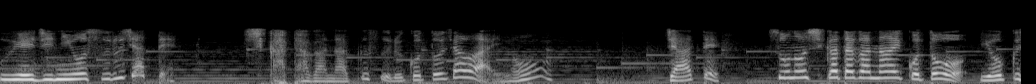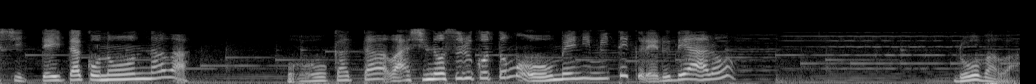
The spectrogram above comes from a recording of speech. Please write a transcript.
飢え死にをするじゃって、仕方がなくすることじゃわいの。じゃて、その仕方がないことをよく知っていたこの女は、大方わしのすることも多めに見てくれるであろう。老婆は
